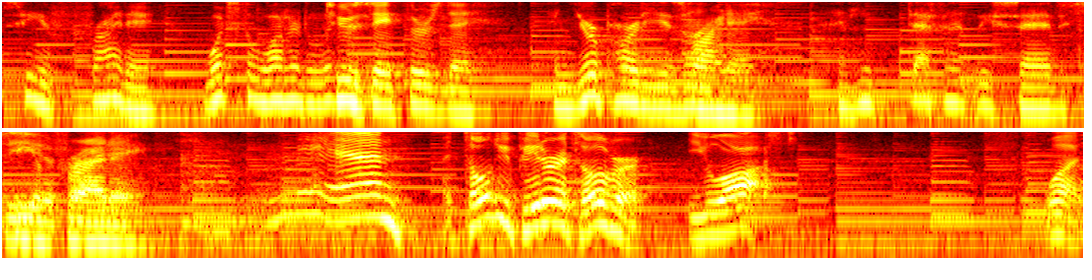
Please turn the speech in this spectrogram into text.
See you Friday. What's the water delivery? Tuesday, Thursday, And your party is on- Friday. And he definitely said. See you Friday. Man! I told you, Peter, it's over. You lost. What?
